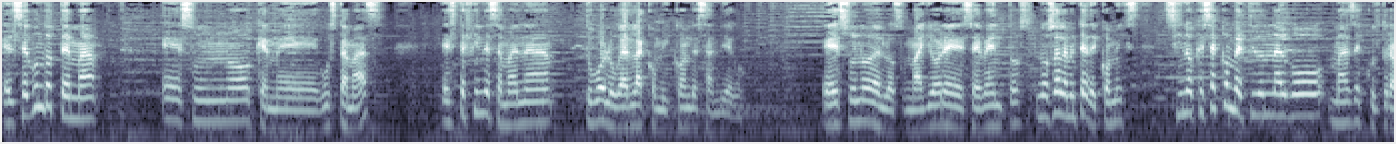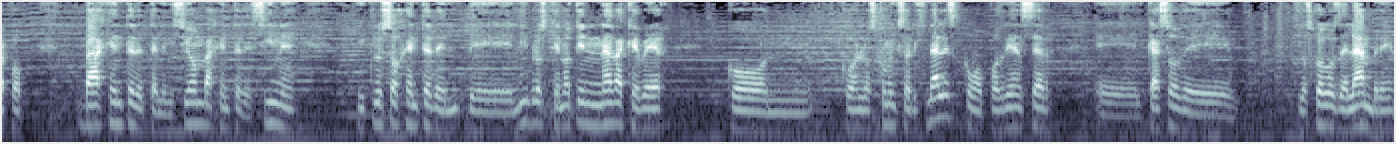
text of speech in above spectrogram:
El segundo tema es uno que me gusta más. Este fin de semana tuvo lugar la Comic Con de San Diego. Es uno de los mayores eventos, no solamente de cómics, sino que se ha convertido en algo más de cultura pop. Va gente de televisión, va gente de cine, incluso gente de, libros que no tienen nada que ver con, con los cómics originales, como podrían ser eh, el caso de los Juegos del Hambre,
